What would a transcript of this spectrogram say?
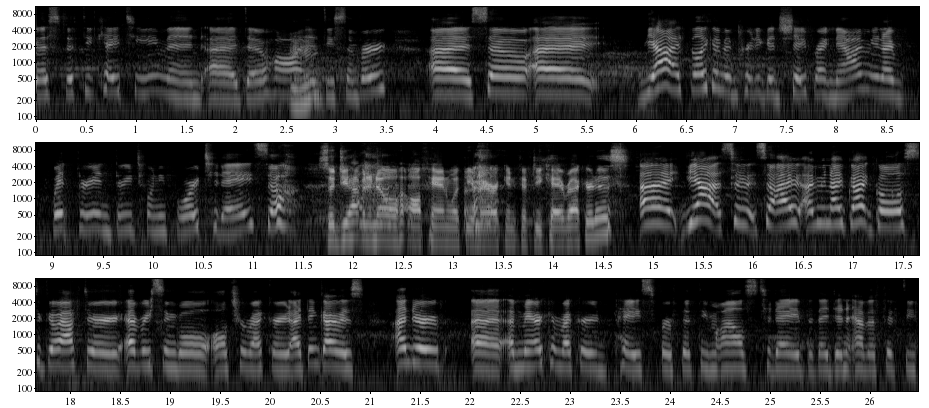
US 50K team in uh, Doha in December. Uh, so uh, yeah, I feel like I'm in pretty good shape right now. I mean, I went through in 324 today, so So do you happen to know offhand what the American 50k record is? uh, yeah. So so I I mean I've got goals to go after every single ultra record. I think I was under uh, American record pace for 50 miles today, but they didn't have a 50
